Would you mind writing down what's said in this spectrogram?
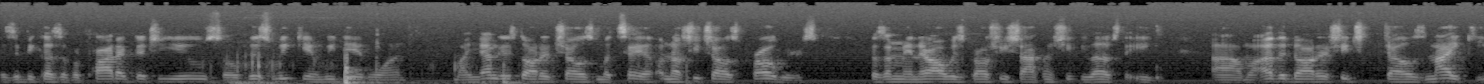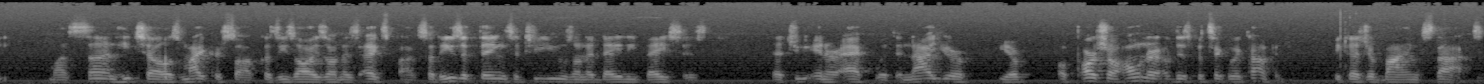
Is it because of a product that you use? So this weekend we did one. My youngest daughter chose Mattel. Oh no, she chose Kroger's because I mean they're always grocery shopping. She loves to eat. Uh, my other daughter she chose Nike. My son he chose Microsoft because he's always on his Xbox. So these are things that you use on a daily basis that you interact with, and now you're you're a partial owner of this particular company because you're buying stocks.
